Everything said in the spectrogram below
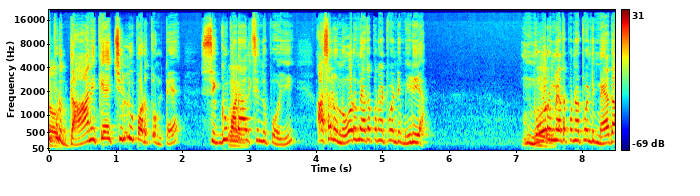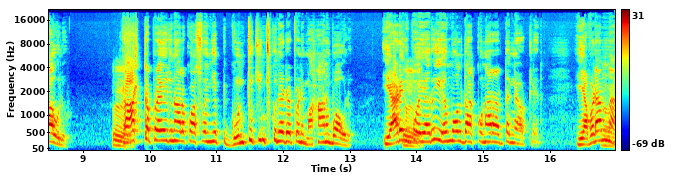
ఇప్పుడు దానికే చిల్లు పడుతుంటే సిగ్గుపడాల్సింది పోయి అసలు నోరు మెదపనటువంటి మీడియా నోరు మెదపనటువంటి మేధావులు రాష్ట్ర ప్రయోజనాల కోసం అని చెప్పి గొంతు చించుకునేటటువంటి మహానుభావులు ఏడకి పోయారు ఏ మూల దాక్కున్నారో అర్థం కావట్లేదు. ఎవడన్నా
